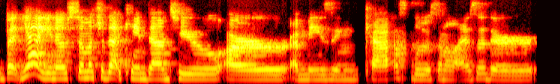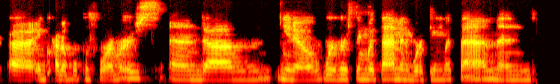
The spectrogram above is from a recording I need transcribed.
but yeah you know so much of that came down to our amazing cast lewis and eliza. They're uh, incredible performers and um, you know rehearsing with them and working with them and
